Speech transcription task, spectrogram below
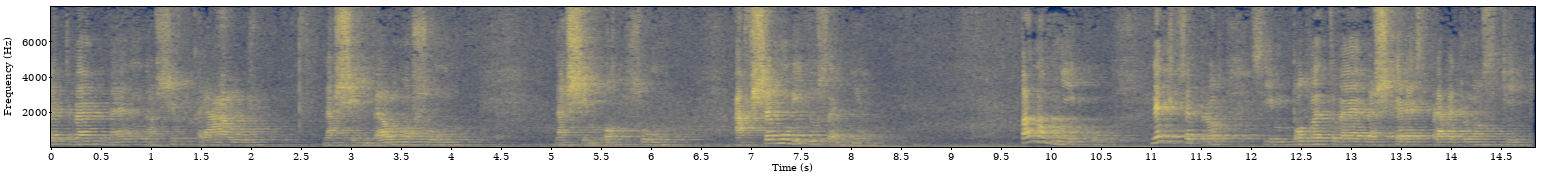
ve tvém jménu našim králům, našim velmožům, našim otcům a všemu lidu země. Panovníku, nechce prosím podle tvé veškeré spravedlnosti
